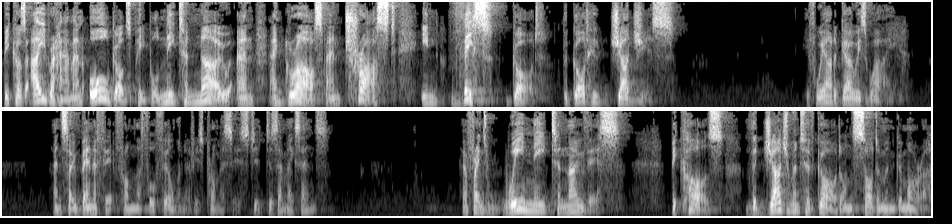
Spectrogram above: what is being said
because Abraham and all God's people need to know and, and grasp and trust in this God, the God who judges, if we are to go his way and so benefit from the fulfillment of his promises. Does that make sense? And, friends, we need to know this because the judgment of God on Sodom and Gomorrah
